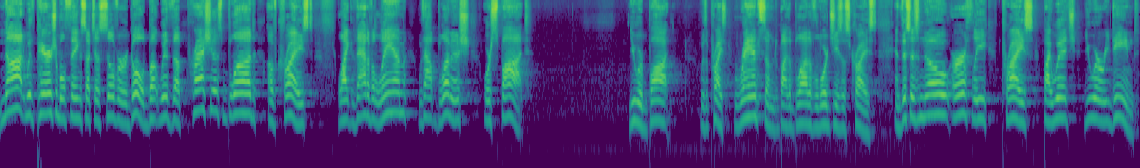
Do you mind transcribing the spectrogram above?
not with perishable things such as silver or gold, but with the precious blood of Christ, like that of a lamb without blemish or spot. You were bought with a price, ransomed by the blood of the Lord Jesus Christ. And this is no earthly price by which you were redeemed.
